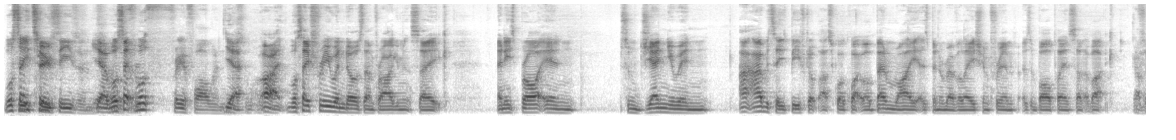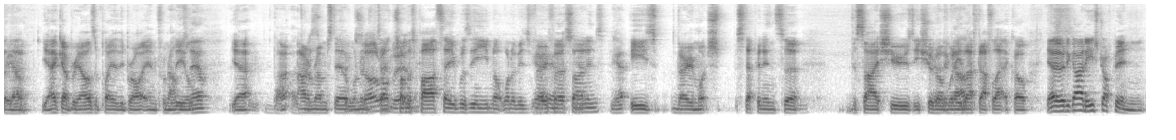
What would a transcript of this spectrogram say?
We'll say two. seasons. Yeah, we'll say- we'll- three or four windows. Yeah, all right. We'll say three windows then, for argument's sake. And he's brought in some genuine. I, I would say he's beefed up that squad quite well. Ben White has been a revelation for him as a ball playing centre back. For Gabriel. them. Yeah, Gabriel's a player they brought in from Lille. Ramsdale. Yeah, What- Aaron Ramsdale, one So of wrong, Thomas really. Partey was he not one of his very yeah, first yeah. signings? Yeah. he's very much stepping into the size shoes he should have when he left Atletico. Yeah, Odegaard, he's dropping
